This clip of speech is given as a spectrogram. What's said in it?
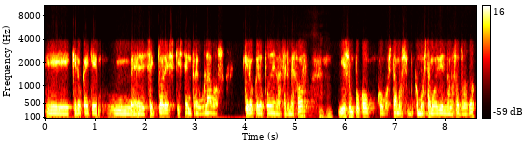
Eh, creo que hay que mm, sectores que estén regulados creo que lo pueden hacer mejor. Y es un poco como estamos como estamos viendo nosotros no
